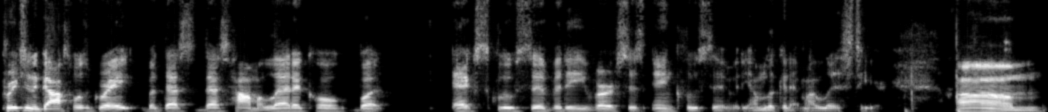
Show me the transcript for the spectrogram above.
preaching the gospel is great, but that's that's homiletical, but exclusivity versus inclusivity. I'm looking at my list here. Um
